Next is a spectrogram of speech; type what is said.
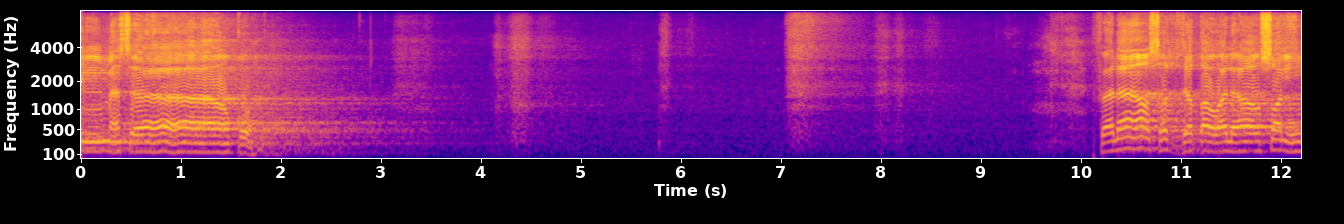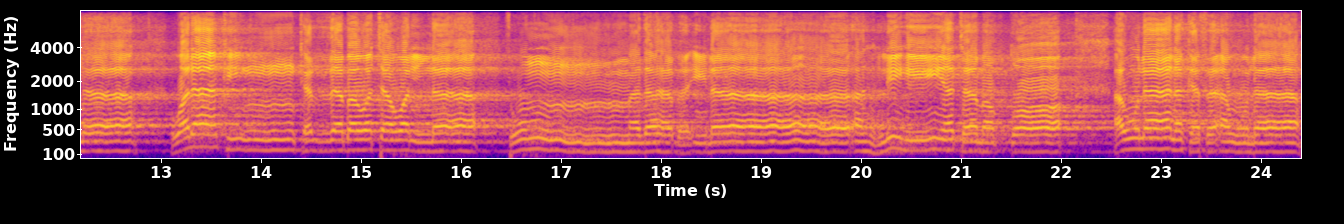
المساق فلا صدق ولا صلى ولكن كذب وتولى ثم ذهب إلى أهله يتمطى. أولى لك فأولى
